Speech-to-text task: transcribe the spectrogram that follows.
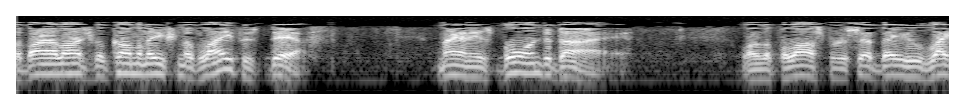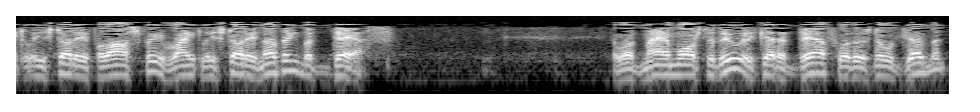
the biological culmination of life is death. Man is born to die. One of the philosophers said, they who rightly study philosophy rightly study nothing but death. And what man wants to do is get a death where there's no judgment.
